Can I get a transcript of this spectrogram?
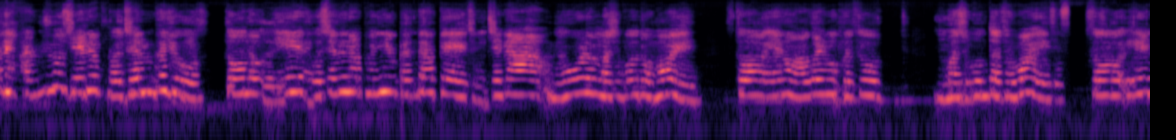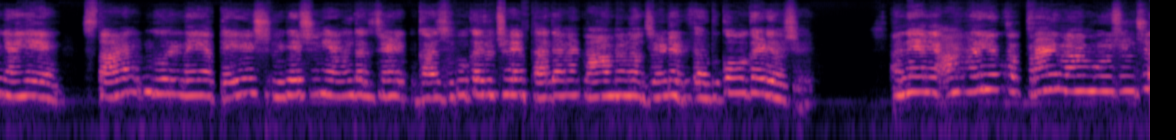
અને આટલું જેને ભજન કર્યું, તો એ ભજનના પુણ્ય પ્રતાપે જેના મૂળ મજબૂત હોય, તો એનું આગળનું બધું મજબૂત જ હોય. તો એ ન્યાયે સારંગપુરને દેશ વિદેશની અંદર જેણે ગાજવું કર્યું છે, દાદાના કામનો જેણે ડબકો વગાડ્યો છે. અને આ એક ત્રણ મહાપુરુષો છે,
